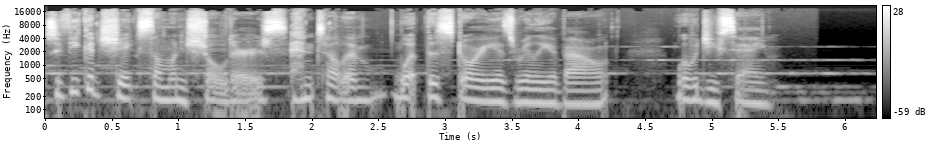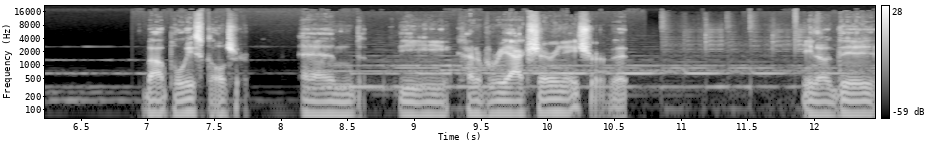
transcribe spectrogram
So, if you could shake someone's shoulders and tell them what this story is really about, what would you say? About police culture and the kind of reactionary nature of it you know, the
